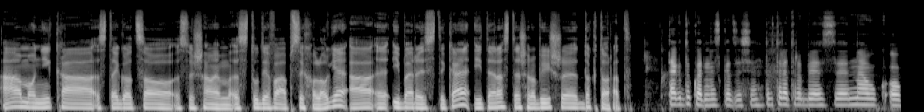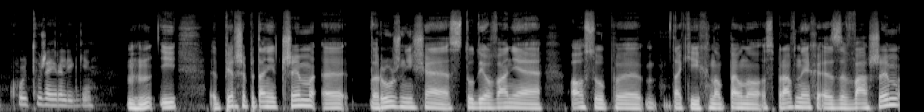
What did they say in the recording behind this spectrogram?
a Monika, z tego co słyszałem, studiowała psychologię, a e, iberystykę i teraz też robisz e, doktorat. Tak, dokładnie, zgadza się. Doktorat robię z nauk o kulturze i religii. Mhm. I pierwsze pytanie, czym e, różni się studiowanie osób e, takich no, pełnosprawnych z waszym,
